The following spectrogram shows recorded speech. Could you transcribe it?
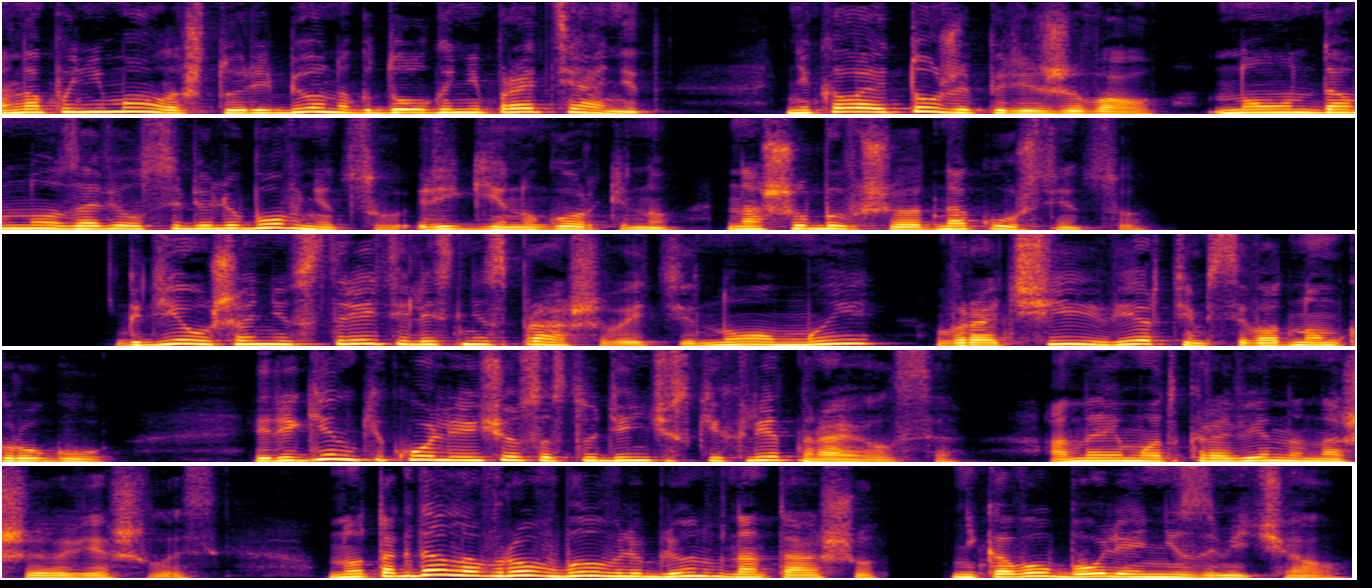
Она понимала, что ребенок долго не протянет. Николай тоже переживал, но он давно завел себе любовницу, Регину Горкину, нашу бывшую однокурсницу. Где уж они встретились, не спрашивайте, но мы, врачи, вертимся в одном кругу. И Регинке Коля еще со студенческих лет нравился. Она ему откровенно на шею вешалась. Но тогда Лавров был влюблен в Наташу, никого более не замечал.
